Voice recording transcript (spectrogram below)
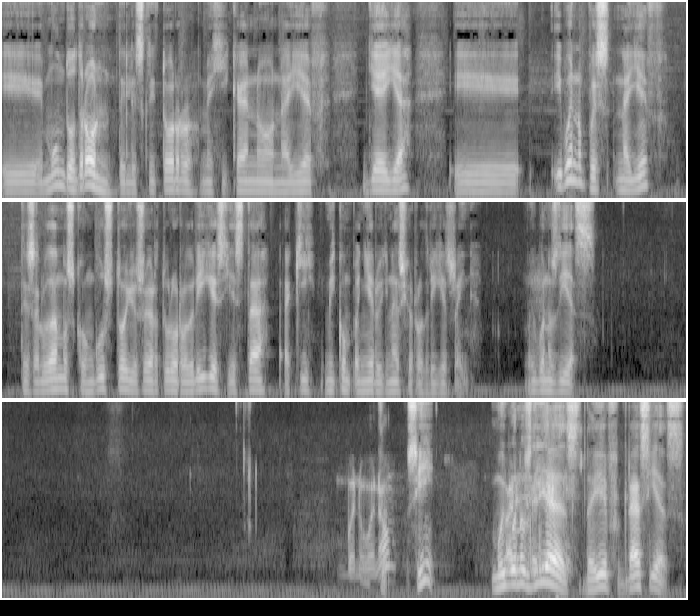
eh, Mundo Dron del escritor mexicano Nayef Yeya. Eh, y bueno, pues Nayef, te saludamos con gusto. Yo soy Arturo Rodríguez y está aquí mi compañero Ignacio Rodríguez Reina. Muy buenos días. Bueno, bueno. Sí, muy buenos días, Dave, gracias.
